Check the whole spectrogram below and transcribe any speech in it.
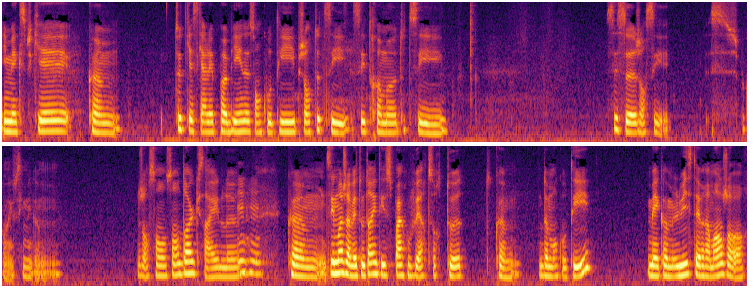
il m'expliquait comme tout ce qui allait pas bien de son côté, puis genre tous ses, ses traumas, toutes ses... C'est ça, genre c'est... Je sais pas comment expliquer, mais comme... Genre son, son dark side, là Mhm. comme tu sais moi j'avais tout le temps été super ouverte sur tout comme de mon côté mais comme lui c'était vraiment genre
